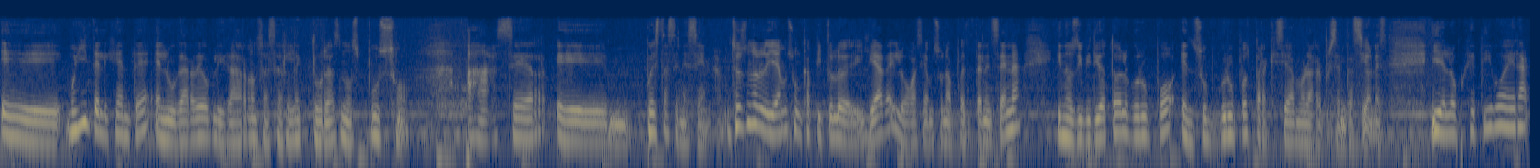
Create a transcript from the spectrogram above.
eh, muy inteligente, en lugar de obligarnos a hacer lecturas, nos puso a hacer eh, puestas en escena. Entonces nos leíamos un capítulo de Iliada y luego hacíamos una puesta en escena y nos dividió todo el grupo en subgrupos para que hiciéramos las representaciones. Y el objetivo era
